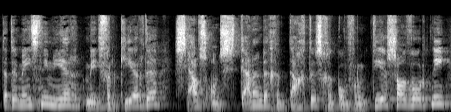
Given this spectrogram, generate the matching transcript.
dat 'n mens nie meer met verkeerde, selfs ontstellende gedagtes gekonfronteer sal word nie?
